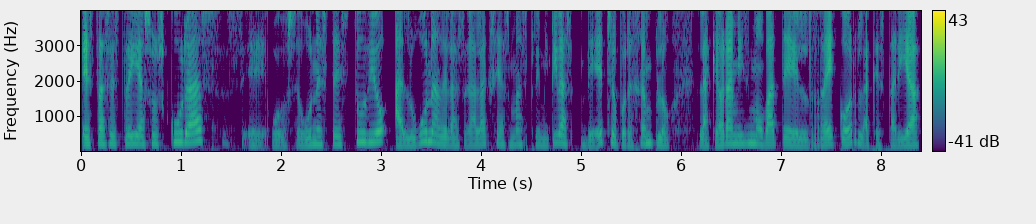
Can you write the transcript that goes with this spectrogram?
Estas estrellas oscuras, o según este estudio, alguna de las galaxias más primitivas, de hecho, por ejemplo, la que ahora mismo bate el récord, la que estaría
